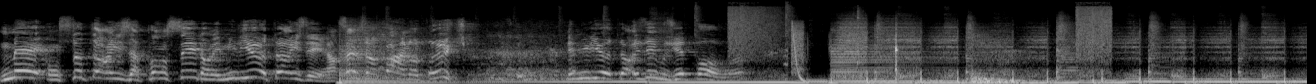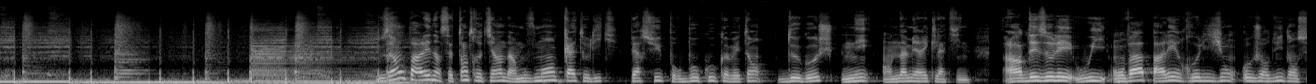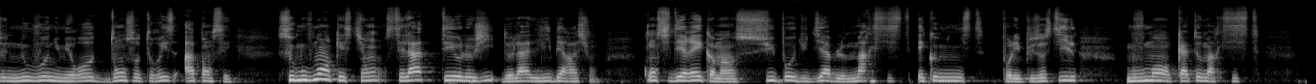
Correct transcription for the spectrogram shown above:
Mais on s'autorise à penser dans les milieux autorisés. Alors ça, c'est encore un autre truc. Les milieux autorisés, vous y êtes pas, vous. hein. Nous allons parler dans cet entretien d'un mouvement catholique perçu pour beaucoup comme étant de gauche, né en Amérique latine. Alors désolé, oui, on va parler religion aujourd'hui dans ce nouveau numéro dont s'autorise à penser. Ce mouvement en question, c'est la théologie de la libération. Considéré comme un suppôt du diable marxiste et communiste pour les plus hostiles, mouvement catho-marxiste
